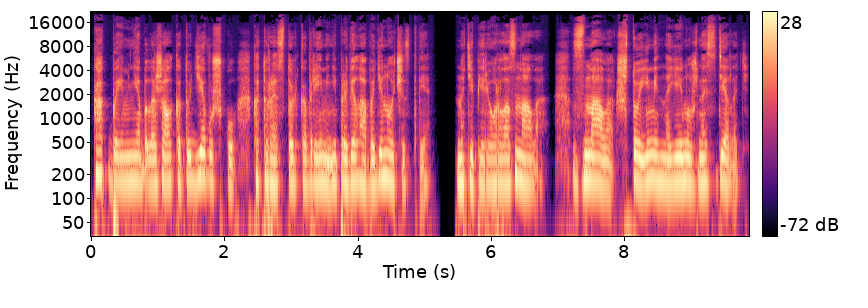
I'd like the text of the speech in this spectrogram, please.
как бы им не было жалко ту девушку, которая столько времени провела в одиночестве. Но теперь Орла знала. Знала, что именно ей нужно сделать.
